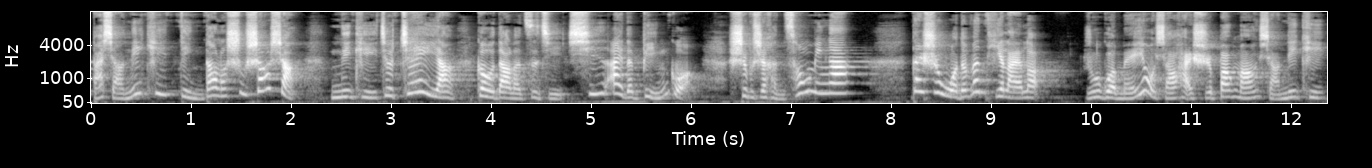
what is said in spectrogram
把小 Niki 顶到了树梢上，Niki 就这样够到了自己心爱的苹果，是不是很聪明啊？但是我的问题来了，如果没有小海狮帮忙小 Niki，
